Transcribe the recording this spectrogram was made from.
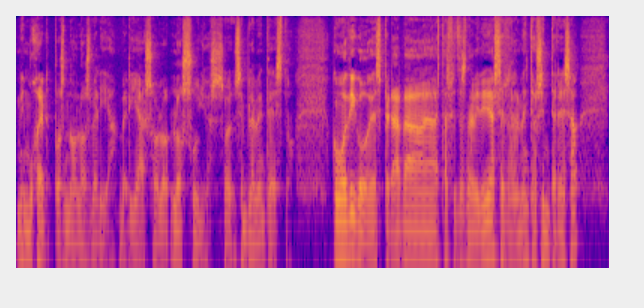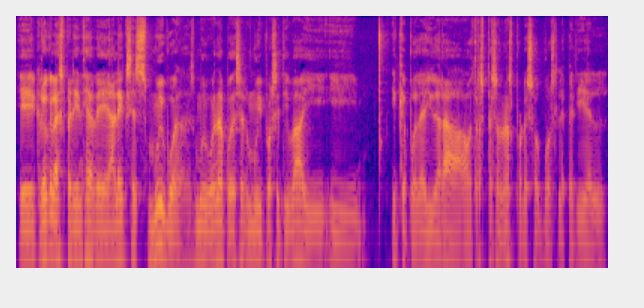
mi mujer pues no los vería, vería solo los suyos, simplemente esto. Como digo, esperad a estas fechas navideñas si realmente os interesa. Eh, creo que la experiencia de Alex es muy buena, es muy buena, puede ser muy positiva y y que puede ayudar a, otras personas. Por eso pues le pedí el,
